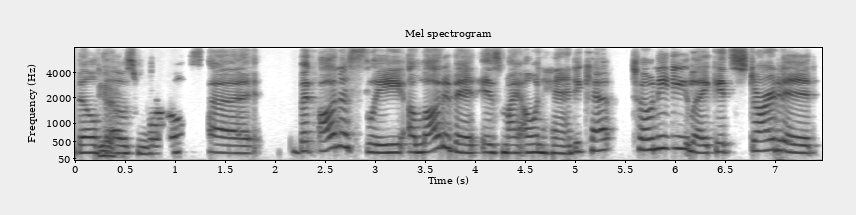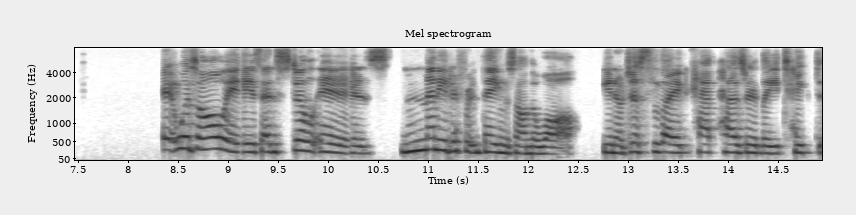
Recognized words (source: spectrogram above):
build Yeah. those worlds. Uh, but honestly, a lot of it is my own handicap, Tony. Like it started, it was always and still is many different things on the wall. You know, just like haphazardly taped,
